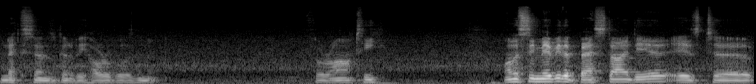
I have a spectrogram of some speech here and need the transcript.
Next turn's going to be horrible, isn't it? Ferrati. Honestly, maybe the best idea is to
